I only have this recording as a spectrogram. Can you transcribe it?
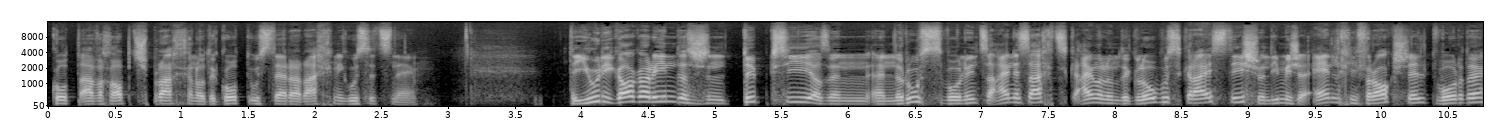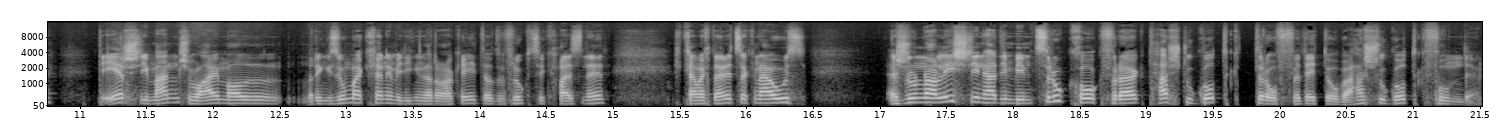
Gott einfach abzusprechen oder Gott aus dieser Rechnung rauszunehmen. Der Juri Gagarin, das war ein Typ, also ein, ein Russ, der 1961 einmal um den Globus gereist ist und ihm ist eine ähnliche Frage gestellt worden. Der erste Mensch, der einmal ringsum können mit irgendeiner Rakete oder Flugzeug, ich weiß nicht. Ich kenne mich da nicht so genau aus. Eine Journalistin hat ihn beim Zurückkommen gefragt, hast du Gott getroffen dort oben? Hast du Gott gefunden?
